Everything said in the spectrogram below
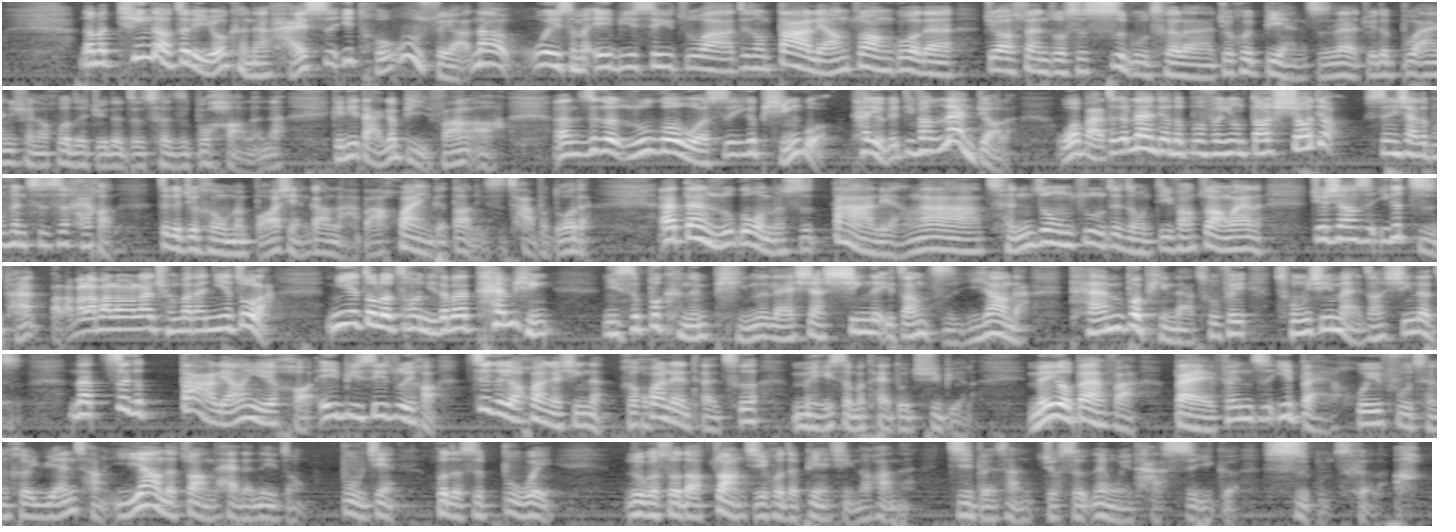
那么听到这里，有可能还是一头雾水啊。那为什么 A、B、C 柱啊这种大梁撞过的就要算作是事故车了，就会贬值了，觉得不安全了，或者觉得这车子不好了呢？给你打个比方啊，嗯，这个如果我是一个苹果，它有个地方烂掉了。我把这个烂掉的部分用用刀削掉，剩下的部分吃吃还好，这个就和我们保险杠、喇叭换一个道理是差不多的。啊，但如果我们是大梁啊、承重柱这种地方撞歪了，就像是一个纸团，巴拉巴拉巴拉巴拉全把它捏皱了，捏皱了之后，你再把它摊平。你是不可能平的来像新的一张纸一样的摊不平的，除非重新买张新的纸。那这个大梁也好，A、B、C 柱也好，这个要换个新的，和换了一台车没什么太多区别了。没有办法百分之一百恢复成和原厂一样的状态的那种部件或者是部位，如果受到撞击或者变形的话呢，基本上就是认为它是一个事故车了啊。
